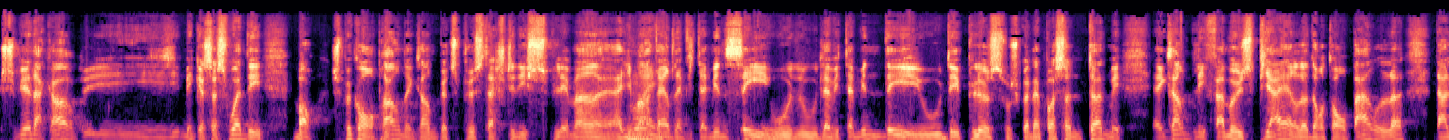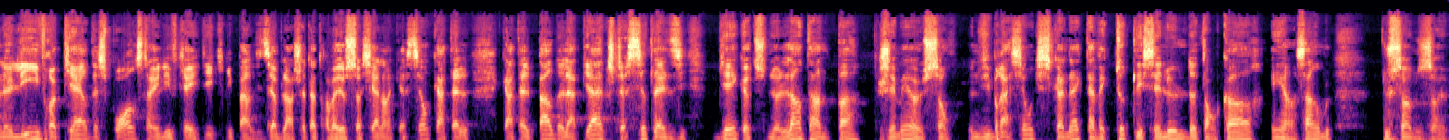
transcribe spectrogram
suis bien d'accord, mais que ce soit des... Bon, je peux comprendre, exemple, que tu puisses t'acheter des suppléments alimentaires de la vitamine C ou, de la vitamine D ou des plus, ou je connais pas ça une tonne, mais exemple, les fameuses pierres là, dont on parle, là, dans le livre Pierre d'espoir, c'est un livre qui a été écrit par Lydia Blanchette, la travailleuse sociale en question. Quand elle, quand elle parle de la pierre, je te cite, elle dit, bien que tu ne l'entendes pas, j'émets un son, une vibration qui se connecte avec toutes les cellules de ton corps et ensemble, nous sommes un.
